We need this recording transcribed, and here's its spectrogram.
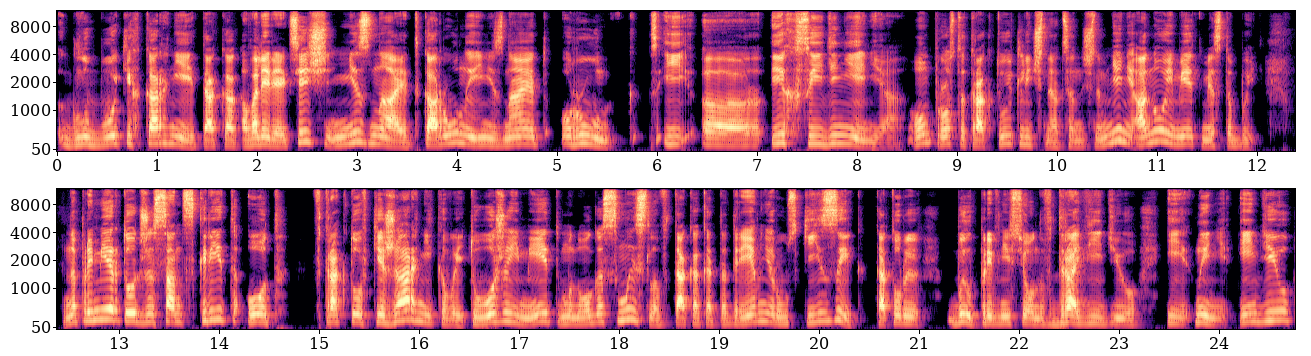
глубоких корней, так как Валерий Алексеевич не знает коруны и не знает рун и э, их соединения. Он просто трактует личное оценочное мнение, оно имеет место быть. Например, тот же санскрит от в трактовке Жарниковой тоже имеет много смыслов, так как это древний русский язык, который был привнесен в Дравидию и ныне Индию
